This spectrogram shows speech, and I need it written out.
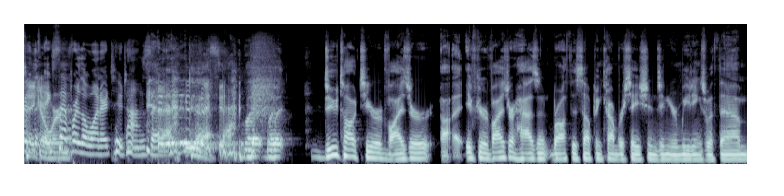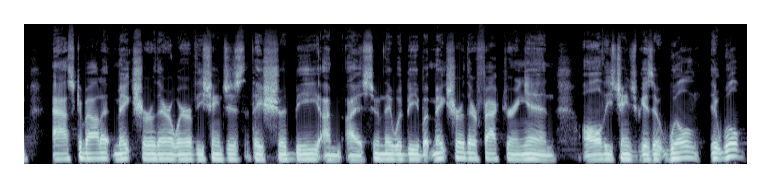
for, take our except word. for the one or two times that Yeah. but but do talk to your advisor. Uh, if your advisor hasn't brought this up in conversations in your meetings with them ask about it. Make sure they're aware of these changes they should be. I'm, i assume they would be but make sure they're factoring in all these changes because it will it will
